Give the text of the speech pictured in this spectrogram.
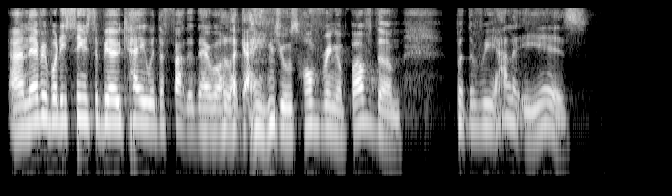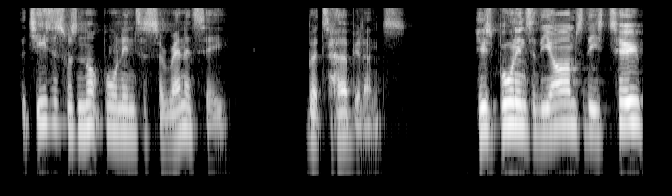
And everybody seems to be okay with the fact that there are like angels hovering above them. But the reality is that Jesus was not born into serenity, but turbulence. He was born into the arms of these two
